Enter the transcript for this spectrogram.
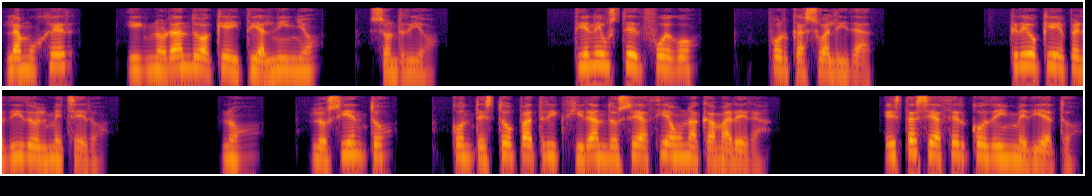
La mujer, ignorando a Kate y al niño, sonrió. ¿Tiene usted fuego, por casualidad? Creo que he perdido el mechero. No, lo siento, contestó Patrick girándose hacia una camarera. Esta se acercó de inmediato.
